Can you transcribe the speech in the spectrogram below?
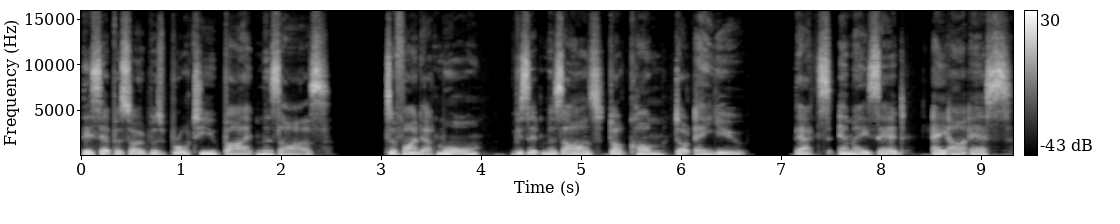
This episode was brought to you by Mazars. To find out more, visit mazars.com.au. That's M A Z A R S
